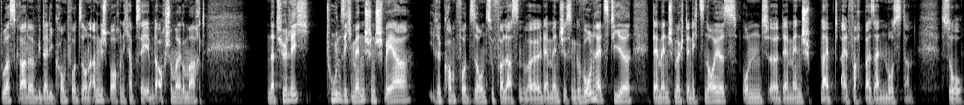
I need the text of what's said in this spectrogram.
du hast gerade wieder die Comfortzone angesprochen. Ich habe es ja eben auch schon mal gemacht. Natürlich tun sich Menschen schwer, ihre Comfortzone zu verlassen, weil der Mensch ist ein Gewohnheitstier, der Mensch möchte nichts Neues und äh, der Mensch bleibt einfach bei seinen Mustern. So,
